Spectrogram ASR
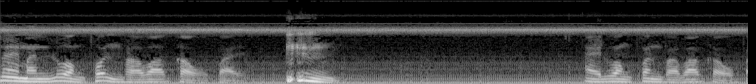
ให้มันล่วงพ้นภาวะเก่าไป ให้ล่วงพ้นภาวะเก่าไป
